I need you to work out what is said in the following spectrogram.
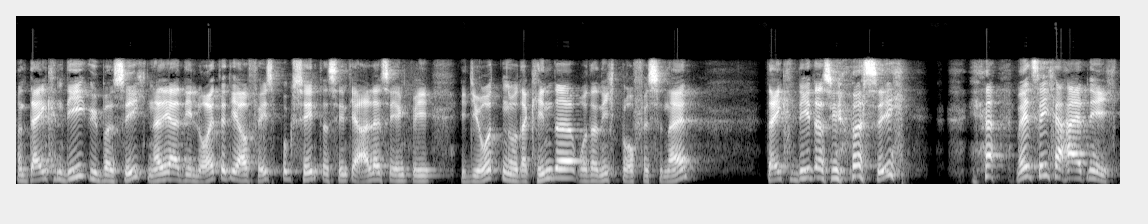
Und denken die über sich, naja, die Leute, die auf Facebook sind, das sind ja alles irgendwie Idioten oder Kinder oder nicht professionell. Denken die das über sich? Ja, mit Sicherheit nicht.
